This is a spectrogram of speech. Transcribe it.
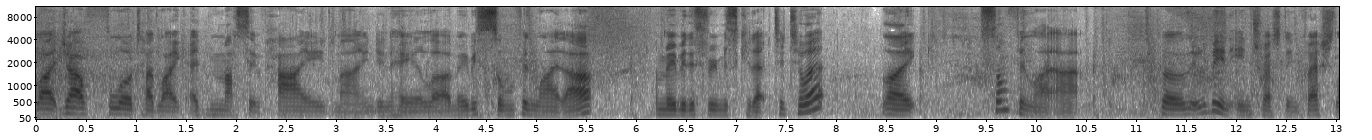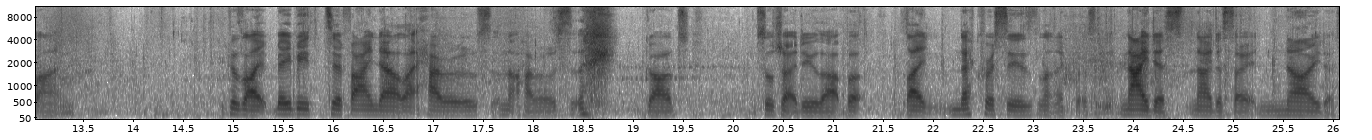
like Jar Flood had like a massive hive mind in Halo, maybe something like that, and maybe this room is connected to it, like something like that. Because it would be an interesting quest line. Because like maybe to find out like Harrows, not Harrows, God, I'm still trying to do that, but like Necros is not Necros, Nidus, Nidus, sorry, Nidus.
